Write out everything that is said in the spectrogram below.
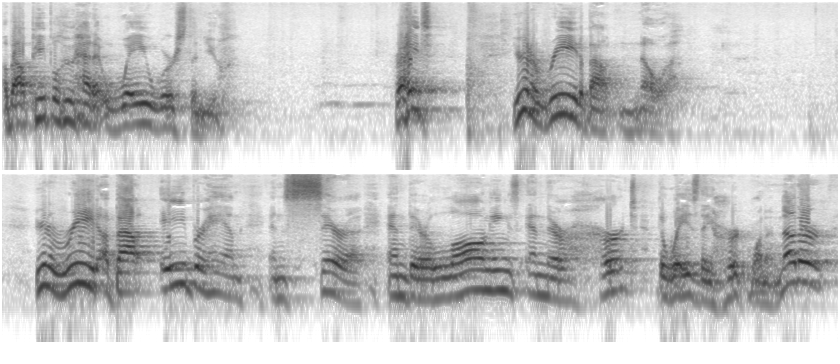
about people who had it way worse than you. Right? You're going to read about Noah. You're going to read about Abraham and Sarah and their longings and their hurt, the ways they hurt one another.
